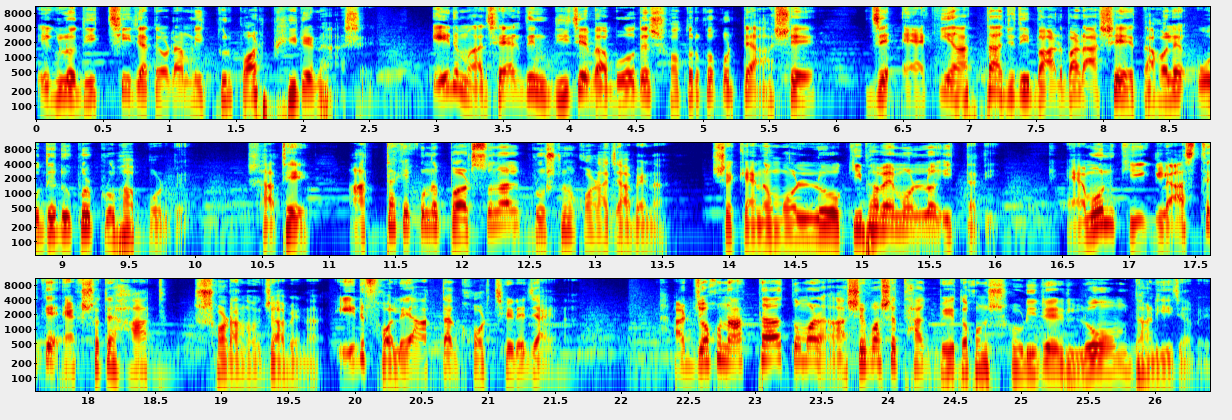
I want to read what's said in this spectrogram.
এগুলো দিচ্ছি যাতে ওটা মৃত্যুর পর ফিরে না আসে। এর মাঝে একদিন ডিজে বাবু ওদের সতর্ক করতে আসে যে, একই আত্মা যদি বারবার আসে, তাহলে ওদের উপর প্রভাব পড়বে। সাথে আত্মাকে কোনো পার্সোনাল প্রশ্ন করা যাবে না, সে কেন মরল, কীভাবে মরল, ইত্যাদি। এমনকি গ্লাস থেকে একসাথে হাত সরানো যাবে না। এর ফলে আত্মা ঘর ছেড়ে যায় না। আর যখন আত্মা তোমার আশেপাশে থাকবে, তখন শরীরের লোম দাঁড়িয়ে যাবে।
